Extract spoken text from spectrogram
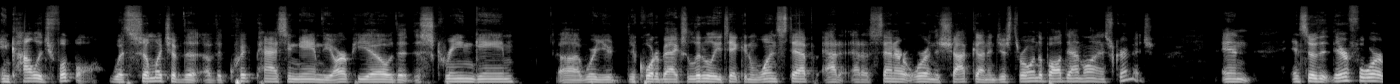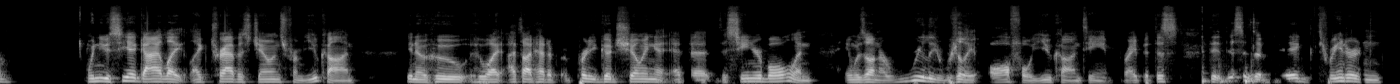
in college football with so much of the of the quick passing game, the RPO, the the screen game. Uh, where you the quarterback's literally taking one step out at a center or in the shotgun and just throwing the ball down the line of scrimmage, and and so that therefore when you see a guy like like Travis Jones from UConn, you know, who who I, I thought had a pretty good showing at, at the the Senior Bowl and and was on a really really awful UConn team, right? But this this is a big 300 and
